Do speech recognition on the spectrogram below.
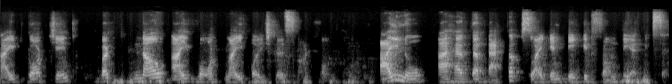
height got changed. But now I want my original smart form. I know I have the backup, so I can take it from there itself.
